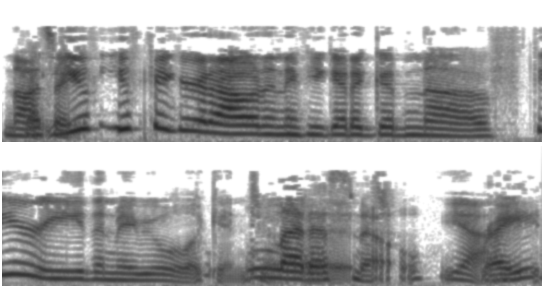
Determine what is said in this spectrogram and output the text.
Not That's right. you. You figure it out, and if you get a good enough theory, then maybe we'll look into it. Let us know. Yeah. Right?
